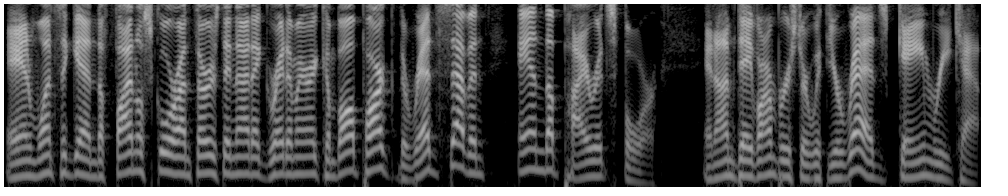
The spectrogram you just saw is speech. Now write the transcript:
And once again, the final score on Thursday night at Great American Ballpark, the Reds 7 and the Pirates 4. And I'm Dave Armbruster with your Reds game recap.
